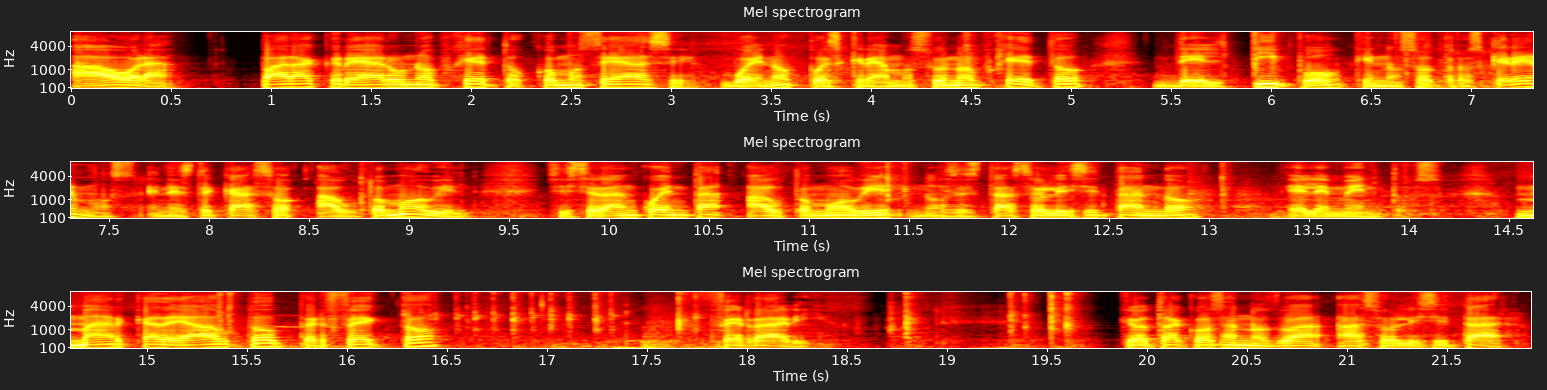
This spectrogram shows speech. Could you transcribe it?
Ahora, para crear un objeto, ¿cómo se hace? Bueno, pues creamos un objeto del tipo que nosotros queremos. En este caso, automóvil. Si se dan cuenta, automóvil nos está solicitando elementos. Marca de auto, perfecto. Ferrari. ¿Qué otra cosa nos va a solicitar?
